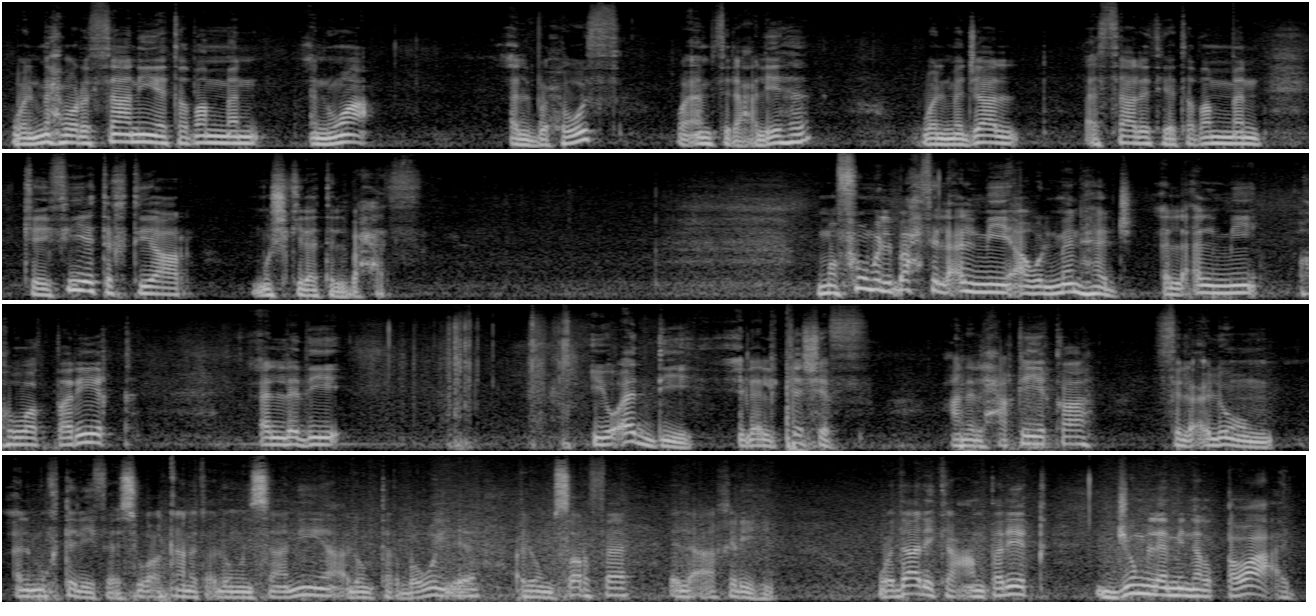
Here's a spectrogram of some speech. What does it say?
والمحور الثاني يتضمن أنواع البحوث وأمثلة عليها. والمجال الثالث يتضمن كيفية اختيار مشكلة البحث. مفهوم البحث العلمي أو المنهج العلمي هو الطريق الذي يؤدي إلى الكشف عن الحقيقة في العلوم المختلفة سواء كانت علوم إنسانية، علوم تربوية، علوم صرفة إلى آخره. وذلك عن طريق جملة من القواعد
